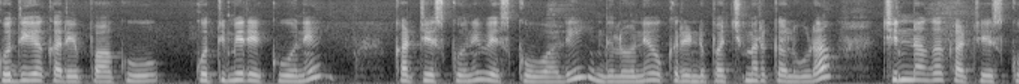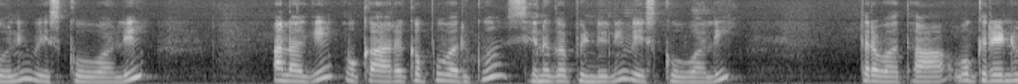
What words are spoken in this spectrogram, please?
కొద్దిగా కరివేపాకు కొత్తిమీర ఎక్కువనే కట్ చేసుకొని వేసుకోవాలి. ఇందులోనే ఒక రెండు పచ్చిమిరకాయలు కూడా చిన్నగా కట్ చేసుకొని వేసుకోవాలి. అలాగే ఒక అరకప్పు వరకు శనగపిండిని వేసుకోవాలి. తర్వాత ఒక రెండు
